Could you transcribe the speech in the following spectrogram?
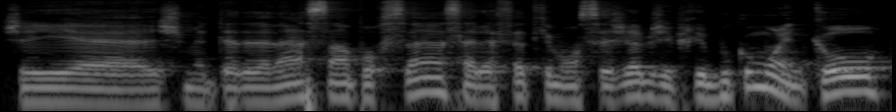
je m'étais donné à 100% Ça a fait que mon cégep, j'ai pris beaucoup moins de cours.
